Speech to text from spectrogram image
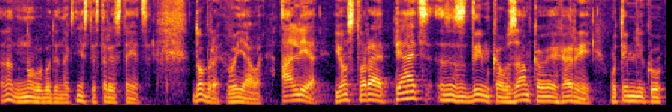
да? новы будынак знесты стары застаецца добрая выява. Але ён стварае 5 здымкаў замкавай гары у тым ліку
